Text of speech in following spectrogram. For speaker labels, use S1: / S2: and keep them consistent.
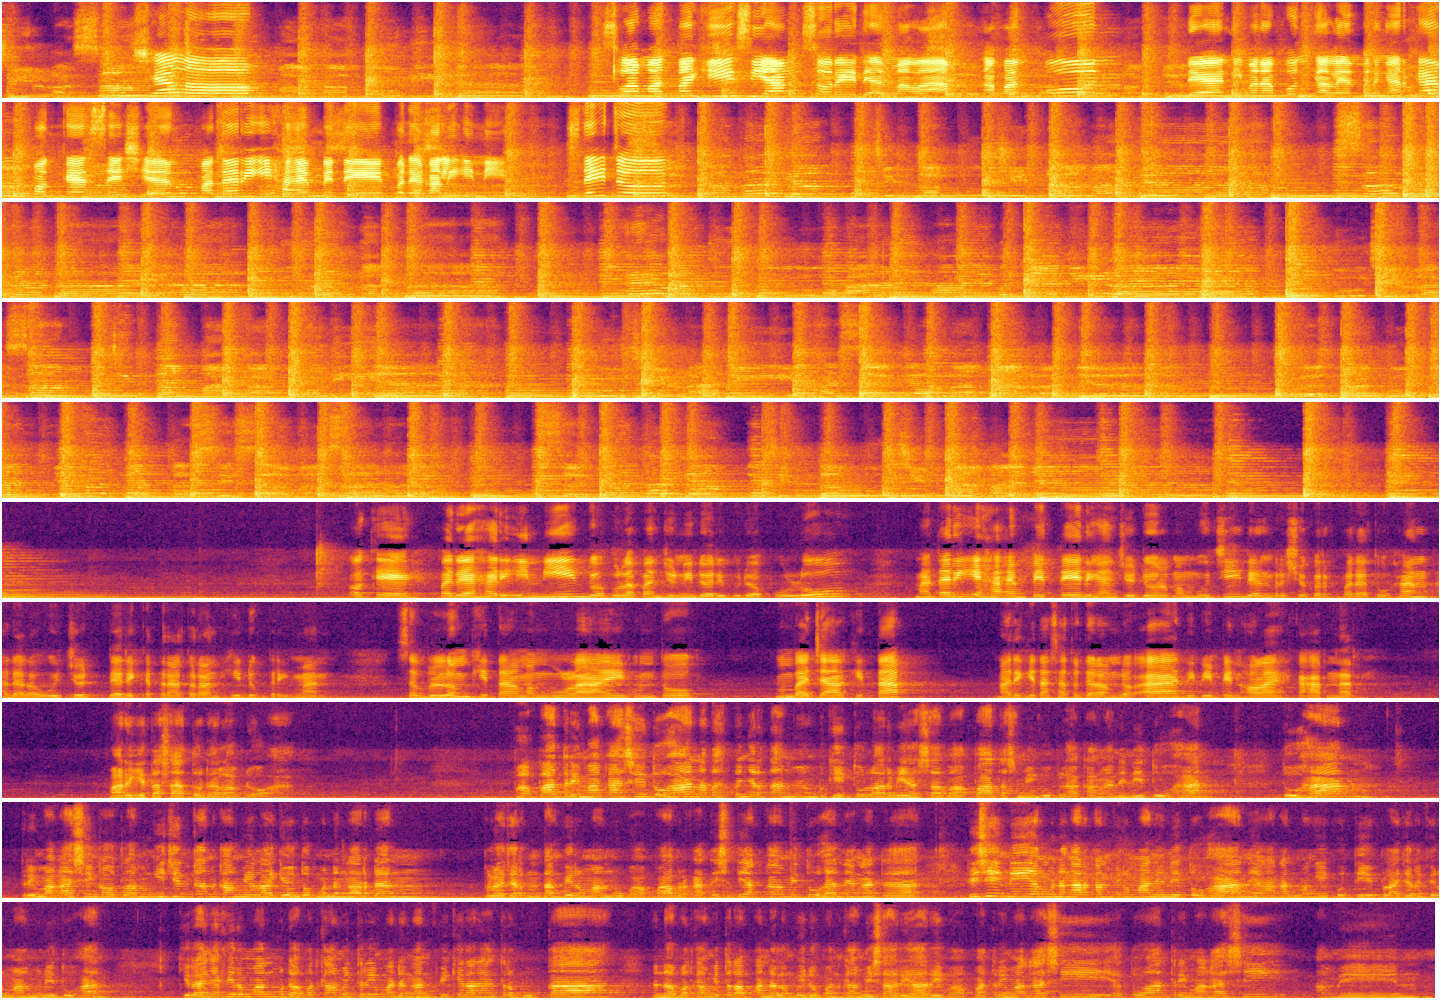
S1: Shalom. Selamat pagi, siang, sore, dan malam, kapan pun dan di mana pun kalian mendengarkan podcast session materi IHMPT pada kali ini. Stay tune. Oke, pada hari ini 28 Juni 2020 materi IHMPT dengan judul Memuji dan Bersyukur kepada Tuhan adalah wujud dari keteraturan hidup beriman. Sebelum kita memulai untuk membaca Alkitab, mari kita satu dalam doa dipimpin oleh Kak Abner.
S2: Mari kita satu dalam doa. Bapak terima kasih Tuhan atas penyertaan yang begitu luar biasa Bapak atas minggu belakangan ini Tuhan. Tuhan Terima kasih Engkau telah mengizinkan kami lagi untuk mendengar dan belajar tentang firman-Mu Bapa. Berkati setiap kami Tuhan yang ada di sini yang mendengarkan firman ini Tuhan, yang akan mengikuti pelajaran firman-Mu ini Tuhan. Kiranya firman-Mu dapat kami terima dengan pikiran yang terbuka dan dapat kami terapkan dalam kehidupan kami sehari-hari Bapak. Terima kasih ya Tuhan, terima kasih. Amin.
